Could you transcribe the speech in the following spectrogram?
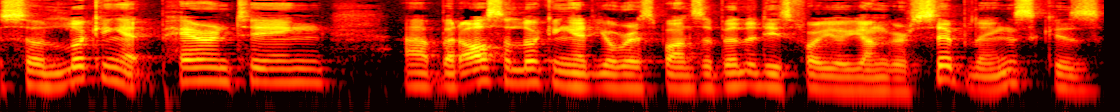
so, looking at parenting, uh, but also looking at your responsibilities for your younger siblings, because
